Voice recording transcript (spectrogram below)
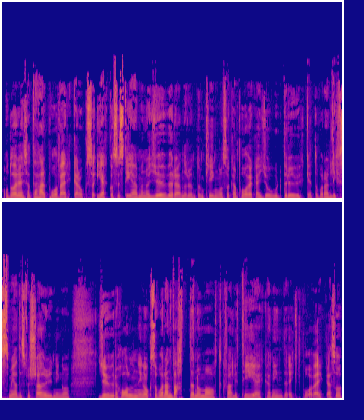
och då är det så att det här påverkar också ekosystemen och djuren runt omkring oss och kan påverka jordbruket och våran livsmedelsförsörjning och djurhållning, också våran vatten och matkvalitet kan indirekt påverkas. Så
